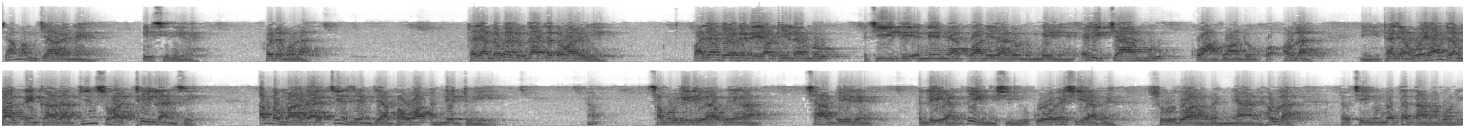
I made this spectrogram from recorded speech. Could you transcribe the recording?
ကြားမှမကြားပဲနဲ့အေးစီတွေပဲဟုတ်တယ်မဟုတ်လားဒါကြောင့်လောကလူသားတတ္တဝါတွေဘာကြောင့်တယောက်နဲ့တယောက်ထိလန့်မှုအကြည်အသေးအနည်းများကွာနေတာတော့လို့မေးရင်အဲ့ဒီကြားမှု ကွာသွားလို့ပေါ့ဟုတ်လားအေးဒါကြောင့်ဝေယဓမ္မသင်္ခါရပြင်းစွာထိလန့်စေအပ္ပမာဒကျင့်စဉ်ပြဘဝအနှစ်တွေနော်သံဃာလေးတွေကဦးဇင်းကချပေးတဲ့အလေးကတိတ်မရှိဘူးကိုယ်ပဲရှိရပဲဆိုသွားတာပဲများတယ်ဟုတ်လားတော့ချိန်ကုန်တော့တတ်တာတာပေါ့လေ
